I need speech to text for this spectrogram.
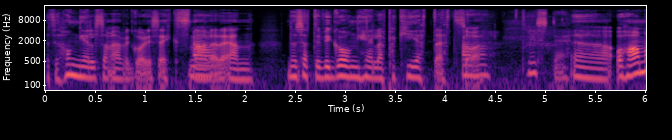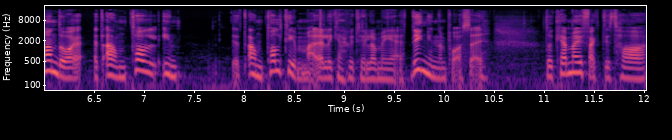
ett hångel som övergår i sex snarare Ja. än nu sätter vi igång hela paketet. Så. Ja, just det. Eh, och har man då ett antal, in, ett antal timmar eller kanske till och med ett dygn på sig då kan man ju faktiskt ha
